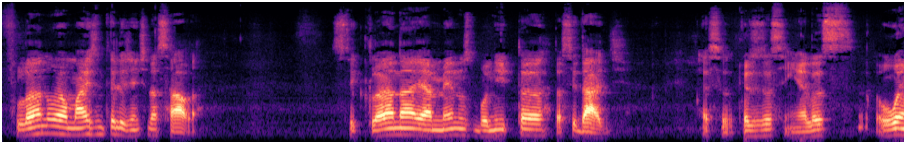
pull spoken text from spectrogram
fulano é o mais inteligente da sala. Ciclana é a menos bonita da cidade essas coisas assim. Elas ou é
